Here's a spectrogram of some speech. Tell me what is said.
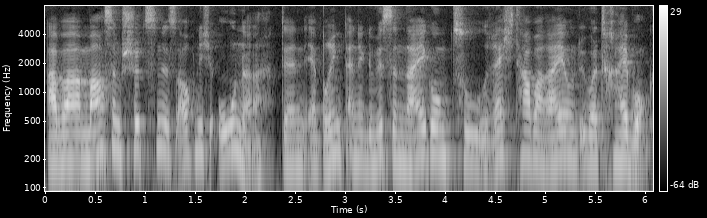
Aber Mars im Schützen ist auch nicht ohne, denn er bringt eine gewisse Neigung zu Rechthaberei und Übertreibung.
